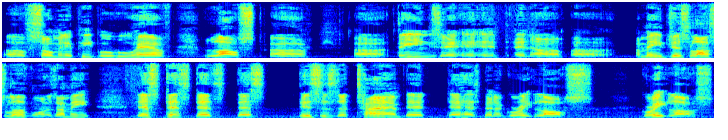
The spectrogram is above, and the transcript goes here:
of so many people who have lost uh, uh, things and and, and uh, uh, I mean just lost loved ones. I mean that's that's that's that's this is a time that that has been a great loss, great loss.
